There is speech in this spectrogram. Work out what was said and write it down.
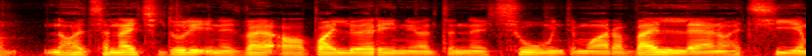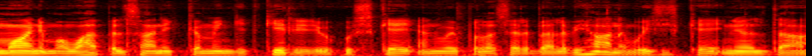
noh, et seal näitusel tuli neid väga palju eri nii-öelda neid suundi, ma arvan, välja ja noh, et siiamaani ma vahepeal saan ikka mingeid kirju, kus keegi on võib-olla selle peale vihane või siis keegi nii-öelda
